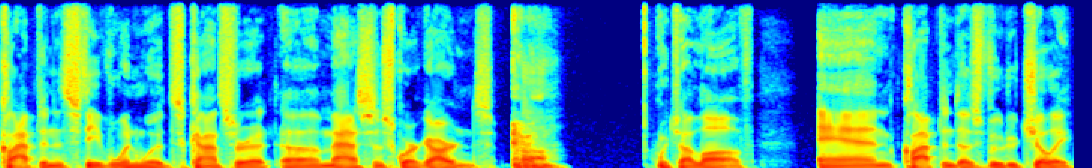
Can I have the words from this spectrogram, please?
Clapton and Steve Winwood's concert at uh, Madison Square Gardens, Ah. which I love. And Clapton does Voodoo Chile.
